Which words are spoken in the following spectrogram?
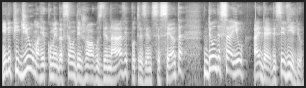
Ele pediu uma recomendação de jogos de nave por 360, de onde saiu a ideia desse vídeo.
